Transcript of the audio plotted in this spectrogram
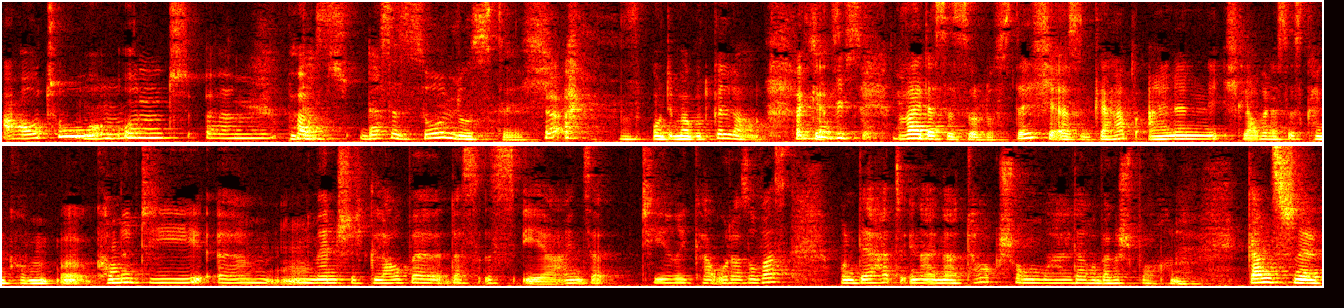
Auto mhm. und ähm, das, das, ist so lustig. Ja und immer gut gelaunt. Vergesst. Weil das ist so lustig. Es gab einen, ich glaube, das ist kein Com äh, Comedy-Mensch, ähm, ich glaube, das ist eher ein Satiriker oder sowas. Und der hat in einer Talkshow mal darüber gesprochen. Ganz schnell.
